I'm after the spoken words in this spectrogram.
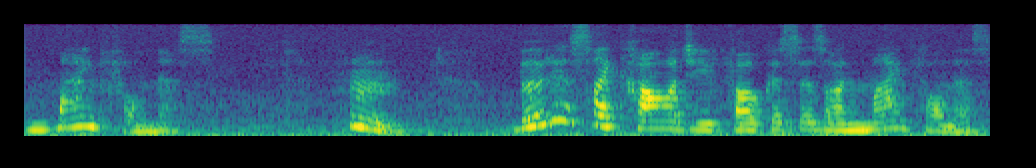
Mindfulness. Hmm. Buddhist psychology focuses on mindfulness.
